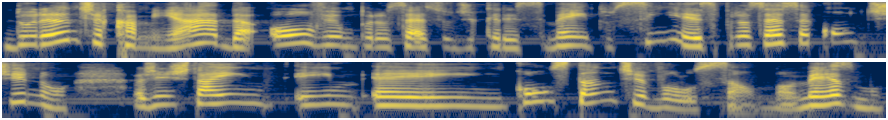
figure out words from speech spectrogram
durante a caminhada houve um processo de crescimento? Sim, esse processo é contínuo. A gente está em, em, em, constante evolução, não é mesmo?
